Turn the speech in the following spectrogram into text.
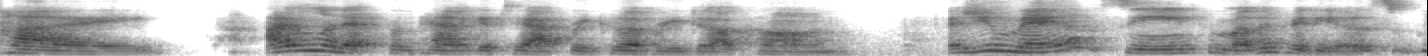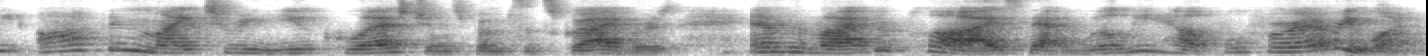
Hi, I'm Lynette from PanicAttackRecovery.com. As you may have seen from other videos, we often like to review questions from subscribers and provide replies that will be helpful for everyone.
